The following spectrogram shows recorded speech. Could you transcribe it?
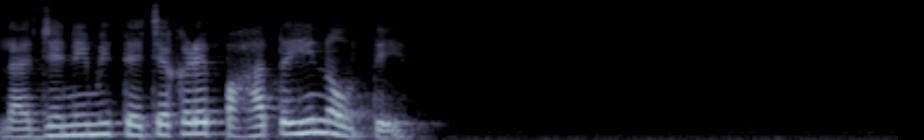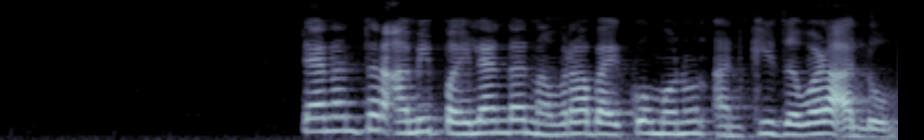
लाजेने मी त्याच्याकडे पाहतही नव्हते. त्यानंतर आम्ही पहिल्यांदा नवरा बायको म्हणून आणखी जवळ आलो.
